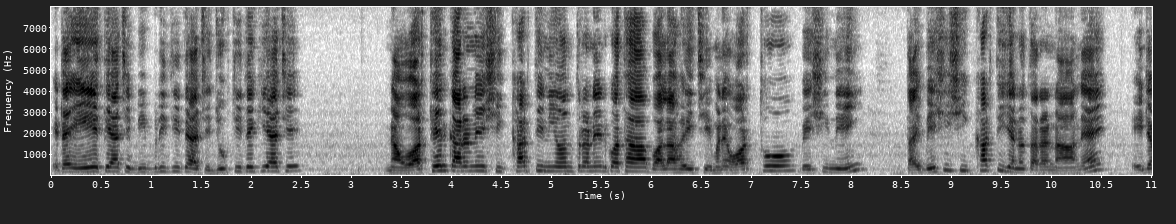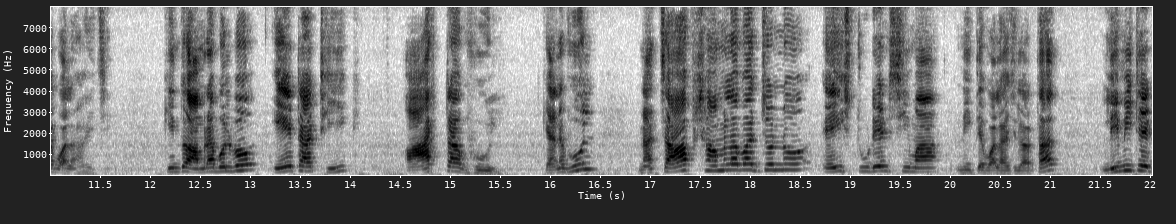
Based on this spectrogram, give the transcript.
এটা এতে আছে, বিবৃতিতে আছে, যুক্তিতে কি আছে? না, অর্থের কারণে শিক্ষার্থী নিয়ন্ত্রণের কথা বলা হয়েছে মানে অর্থ বেশি নেই, তাই বেশি শিক্ষার্থী যেন তারা না নেয়, এইটা বলা হয়েছে। কিন্তু আমরা বলব, এটা ঠিক, আরটা ভুল। কেন ভুল? না চাপ সামলাবার জন্য এই স্টুডেন্ট সীমা নিতে বলা হয়েছিল, অর্থাৎ লিমিটেড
